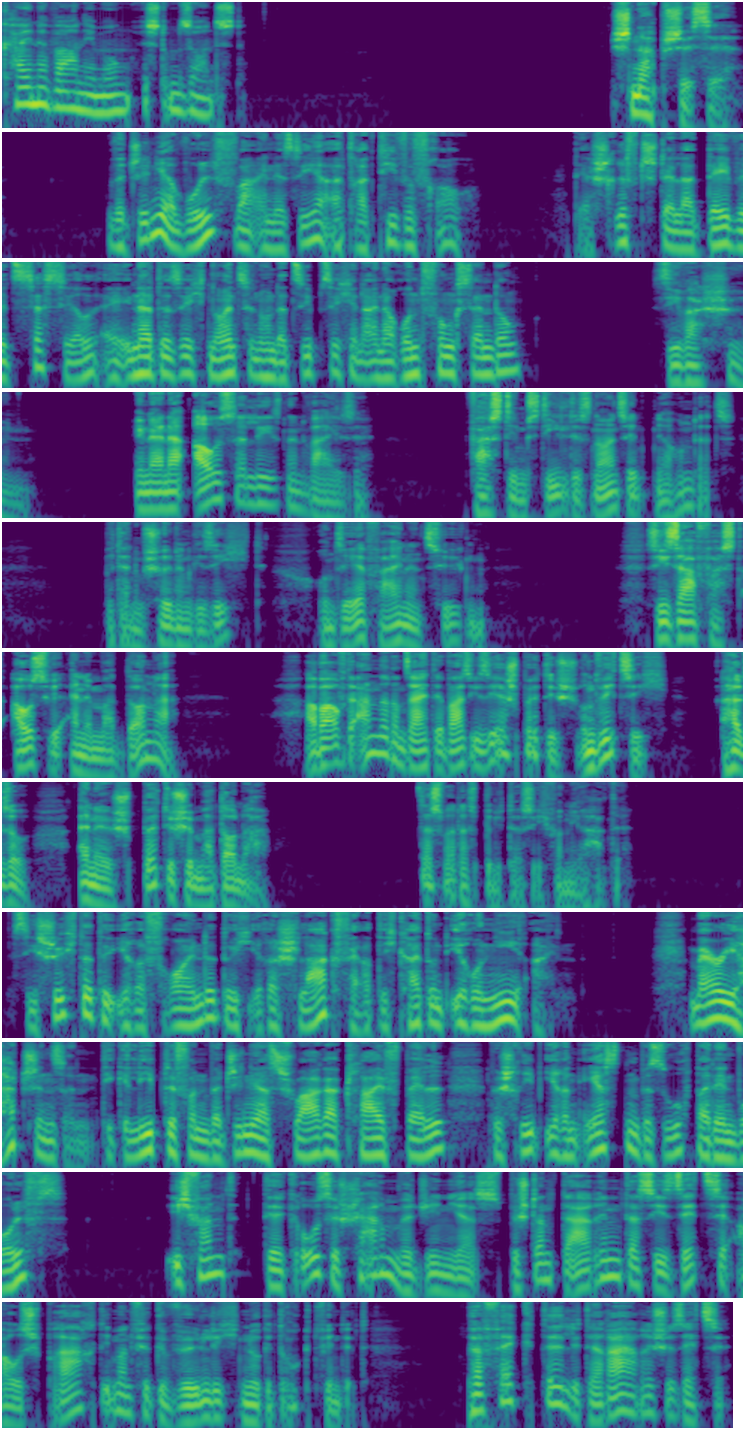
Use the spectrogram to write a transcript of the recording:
Keine Wahrnehmung ist umsonst. Schnappschüsse Virginia Woolf war eine sehr attraktive Frau. Der Schriftsteller David Cecil erinnerte sich 1970 in einer Rundfunksendung Sie war schön, in einer auserlesenen Weise fast im Stil des 19. Jahrhunderts, mit einem schönen Gesicht und sehr feinen Zügen. Sie sah fast aus wie eine Madonna, aber auf der anderen Seite war sie sehr spöttisch und witzig, also eine spöttische Madonna. Das war das Bild, das ich von ihr hatte. Sie schüchterte ihre Freunde durch ihre Schlagfertigkeit und Ironie ein. Mary Hutchinson, die Geliebte von Virginias Schwager Clive Bell, beschrieb ihren ersten Besuch bei den Wolfs ich fand, der große Charme Virginias bestand darin, dass sie Sätze aussprach, die man für gewöhnlich nur gedruckt findet. Perfekte literarische Sätze,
